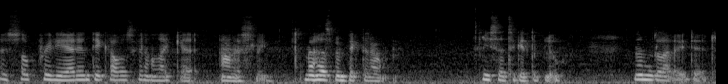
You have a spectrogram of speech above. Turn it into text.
is so pretty. I didn't think i was gonna like it honestly. My husband picked it out. He said to get the blue. And i'm glad i did.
